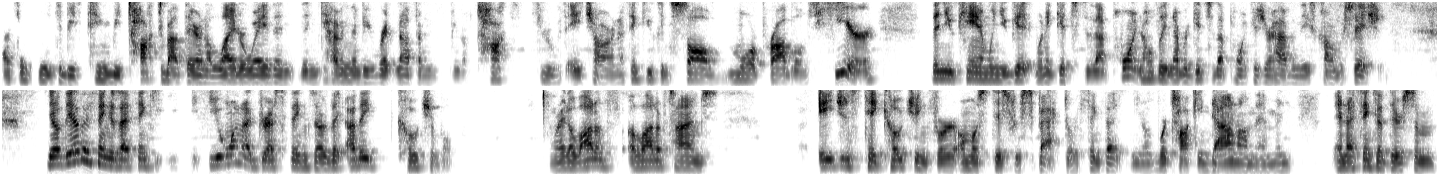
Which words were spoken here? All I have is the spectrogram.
I think need to be can be talked about there in a lighter way than than having them be written up and you know talked through with HR. And I think you can solve more problems here than you can when you get when it gets to that point. And hopefully, it never gets to that point because you're having these conversations. You know, the other thing is I think you want to address things are they are they coachable, right? A lot of a lot of times agents take coaching for almost disrespect or think that you know we're talking down on them and and I think that there's some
